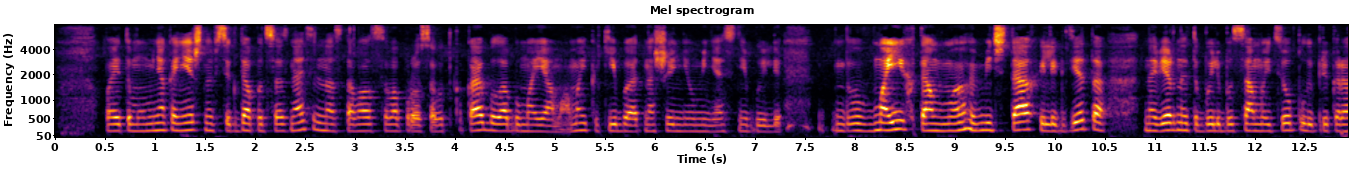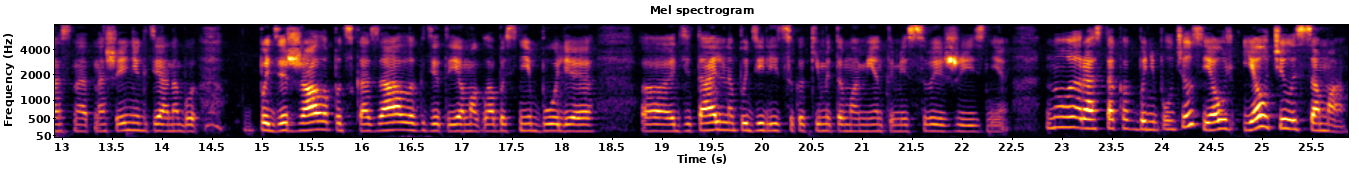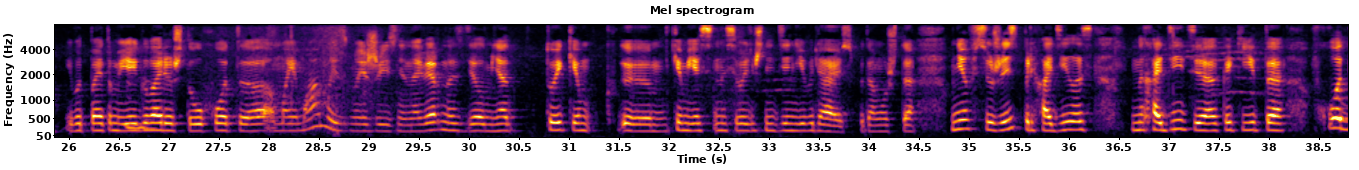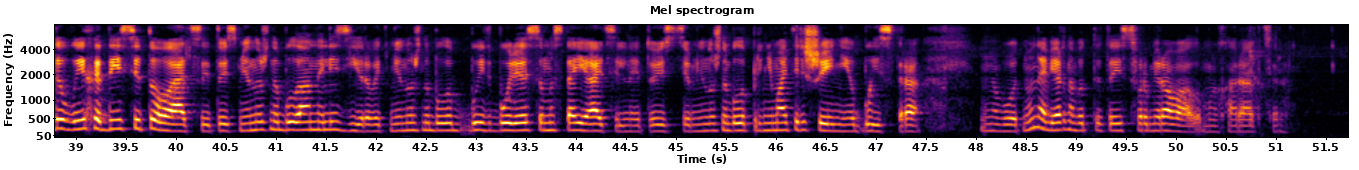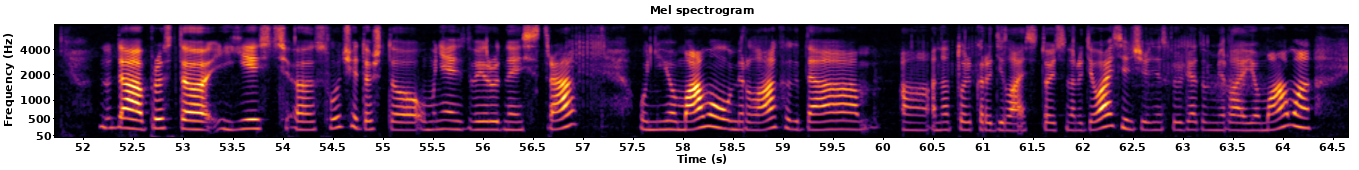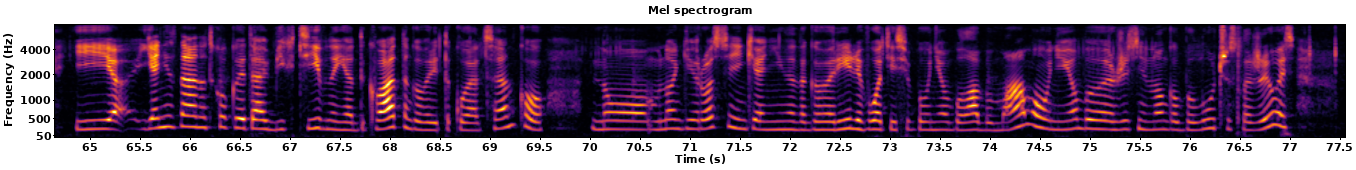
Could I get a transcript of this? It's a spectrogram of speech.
Поэтому у меня, конечно, всегда подсознательно оставался вопрос, а вот какая была бы моя мама и какие бы отношения у меня с ней были. В моих там мечтах или где-то, наверное, это были бы самые теплые, прекрасные отношения, где она бы поддержала, подсказала, где-то я могла бы с ней более э, детально поделиться какими-то моментами своей жизни. Но раз так как бы не получилось, я, уж, я училась сама. И вот поэтому я и говорю, что уход э, моей мамы из моей жизни, наверное, сделал меня той, кем, э, кем я на сегодняшний день являюсь, потому что мне всю жизнь приходилось находить э, какие-то входы, выходы из ситуации, то есть мне нужно было анализировать, мне нужно было быть более самостоятельной, то есть мне нужно было принимать решения быстро. Вот, ну, наверное, вот это и сформировало мой характер. Ну да, просто есть э, случай, то, что у меня есть двоюродная сестра, у нее мама умерла, когда э, она только родилась. То есть она родилась, и через несколько лет умерла ее мама. И я не знаю, насколько это объективно и адекватно говорить такую оценку, но многие родственники, они иногда говорили, вот, если бы у нее была бы мама, у нее бы жизнь немного бы лучше сложилась,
